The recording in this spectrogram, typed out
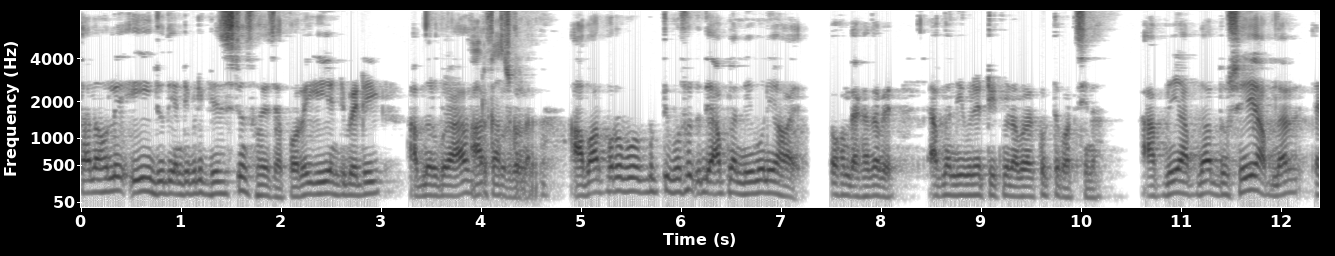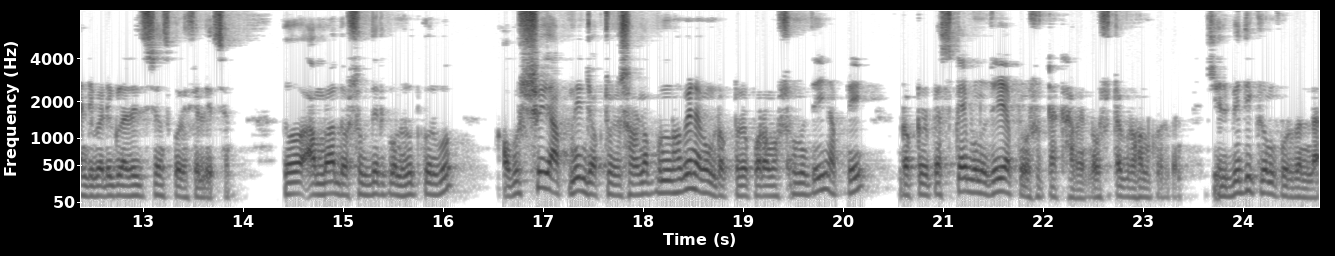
তা না হলে এই যদি অ্যান্টিবায়োটিক রেজিস্ট্যান্স হয়ে যায় পরে এই অ্যান্টিবায়োটিক আপনার উপর আর কাজ করবে না। আবার পরবর্তী বছর যদি আপনার নিউমোনিয়া হয় তখন দেখা যাবে আপনার নিউমোনিয়ার ট্রিটমেন্ট আমরা করতে পারছি না। আপনি আপনার দোষেই আপনার অ্যান্টিবায়োটিকগুলো রেজিস্ট্যান্স করে ফেলেছেন। তো আমরা দর্শকদেরকে অনুরোধ করব অবশ্যই আপনি ডক্টরের শরণাপন্ন হবেন এবং ডক্টরের পরামর্শ অনুযায়ী আপনি ডক্টরের প্রেসক্রাইব অনুযায়ী আপনি ওষুধটা খাবেন ওষুধটা গ্রহণ করবেন। এর ব্যতিক্রম করবেন না।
